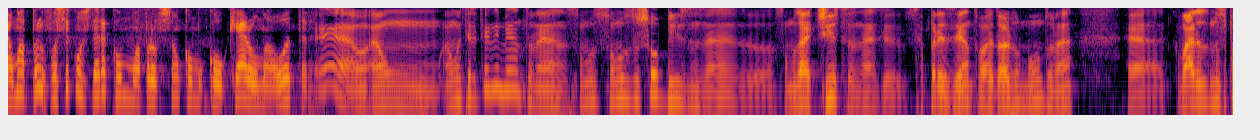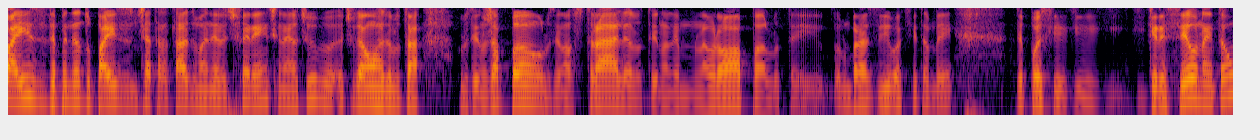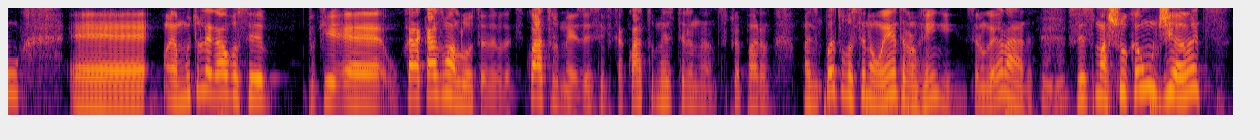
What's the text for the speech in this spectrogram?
É uma, você considera como uma profissão como qualquer uma outra? é, é um, é um entretenimento, né? Somos, somos do show business, né? Somos artistas, né? Que se apresentam ao redor do mundo, né? É, vários, nos países, dependendo do país, a gente é tratado de maneira diferente, né? Eu tive, eu tive a honra de lutar. Lutei no Japão, lutei na Austrália, lutei na, na Europa, lutei no Brasil aqui também, depois que, que- que cresceu, né? Então, é, é muito legal você... Porque é, o cara casa uma luta daqui quatro meses, aí você fica quatro meses treinando, se preparando. Mas enquanto você não entra no ringue, você não ganhou nada. Você se machuca um dia antes,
